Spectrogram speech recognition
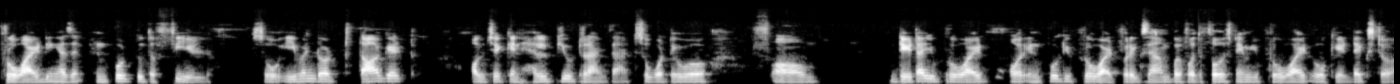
providing as an input to the field. So event dot target object can help you track that. So whatever um, data you provide or input you provide for example for the first name you provide okay dexter.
